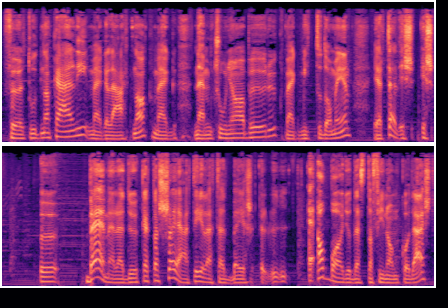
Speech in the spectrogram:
föl tudnak állni, meg látnak, meg nem csúnya a bőrük, meg mit tudom én, érted? És, és ö, beemeled őket a saját életedbe, és abba hagyod ezt a finomkodást,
